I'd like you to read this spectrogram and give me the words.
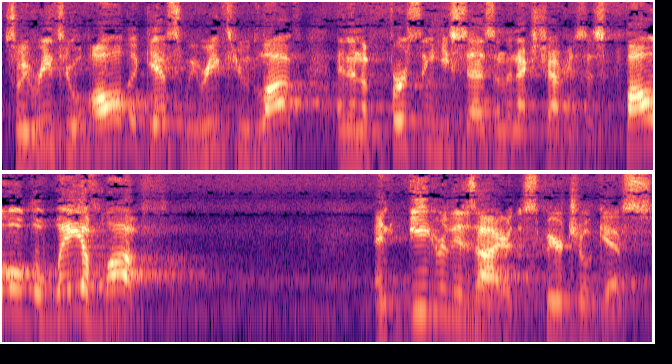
So we read through all the gifts, we read through love, and then the first thing he says in the next chapter, he says, Follow the way of love and eagerly desire the spiritual gifts,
